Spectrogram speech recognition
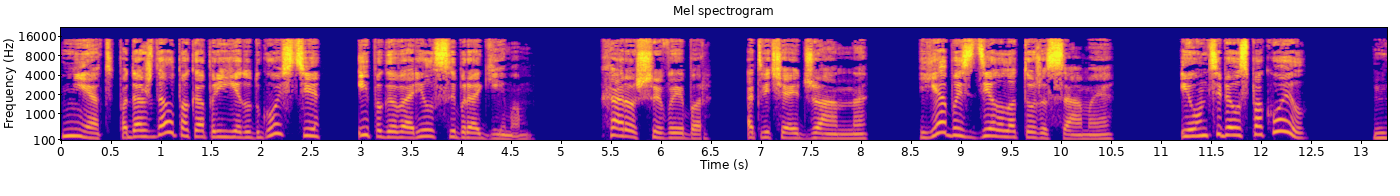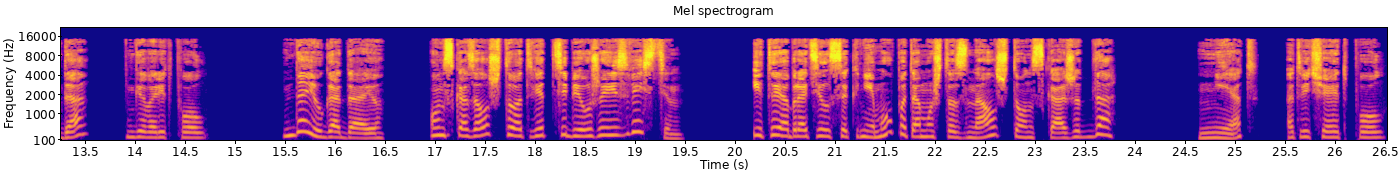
Нет, подождал, пока приедут гости, и поговорил с Ибрагимом. «Хороший выбор», — отвечает Джоанна. «Я бы сделала то же самое». «И он тебя успокоил?» «Да», — говорит Пол. «Дай угадаю. Он сказал, что ответ тебе уже известен. И ты обратился к нему, потому что знал, что он скажет «да». «Нет», — отвечает Пол.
